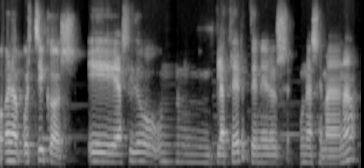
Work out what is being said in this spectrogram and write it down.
Bueno, pues chicos, eh, ha sido un placer teneros una semana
